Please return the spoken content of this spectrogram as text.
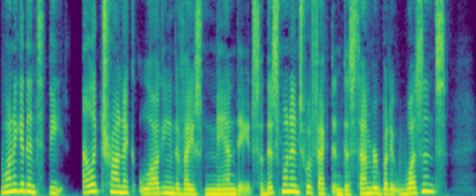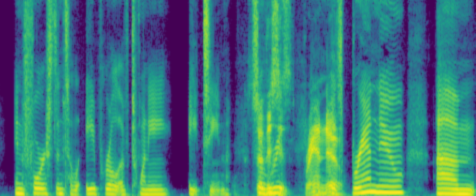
I want to get into the electronic logging device mandate. So, this went into effect in December, but it wasn't enforced until April of 2018. So, So this re- is brand new. It's brand new. Um,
